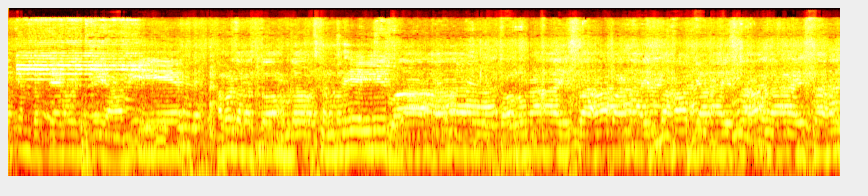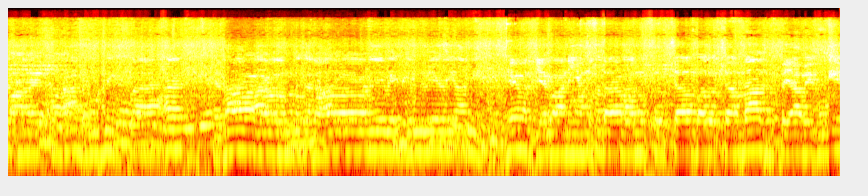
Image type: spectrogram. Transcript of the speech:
సత్యం సత్యామి అమృతమస్తోమృతోమృతే స్వాహాయ స్వాహ పాణాయ స్వాహ జ్ఞానాయ స్వాహ గాయ స్వాహ మానాయ స్వాహ బ్రహ్మణే స్వాహ యథాగమృతకాలే వేద్యం వేదయామి జయమద్యపానీయం ఉత్తరామనుసృత్యాం పాదోక్షాం నా సృప్యామి భూమి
